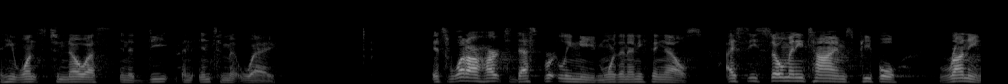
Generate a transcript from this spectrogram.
and He wants to know us in a deep and intimate way. It's what our hearts desperately need more than anything else. I see so many times people running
